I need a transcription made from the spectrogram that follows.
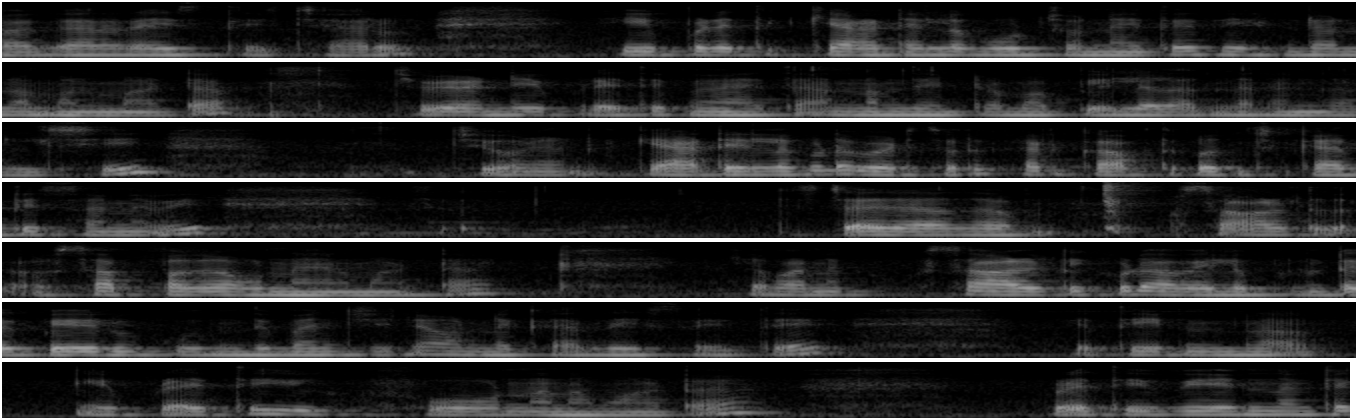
బగారా రైస్ తెచ్చారు. ఇప్పుడైతే క్యాంటీన్లో కూర్చొని అయితే తింటున్నాం అనమాట చూడండి ఇప్పుడైతే మేమైతే అన్నం తింటాం మా పిల్లలందరం కలిసి. చూడండి. క్యాంటీన్లో కూడా పెడతారు. కానీ కాకపోతే కొంచెం కర్రీస్ అనేవి సాల్ట్ సప్పగా ఉన్నాయన్నమాట. ఇక మనకు సాల్ట్ కూడా అవైలబుల్ ఉంటుంది పెరుగు ఉంది మంచిగా ఉన్నాయి కర్రీస్ అయితే. తిన్న ఇప్పుడైతే ఫోన్ అనమాట ఇప్పుడైతే ఇవి ఏంటంటే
